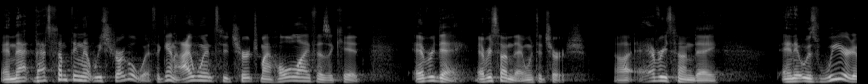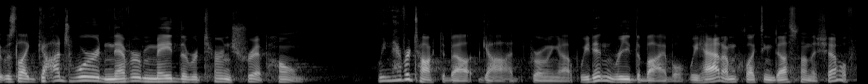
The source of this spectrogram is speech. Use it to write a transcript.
And that, that's something that we struggle with. Again, I went to church my whole life as a kid. Every day, every Sunday, I went to church. Uh, every Sunday, and it was weird. It was like God's word never made the return trip home. We never talked about God growing up. We didn't read the Bible. We had them collecting dust on the shelf,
